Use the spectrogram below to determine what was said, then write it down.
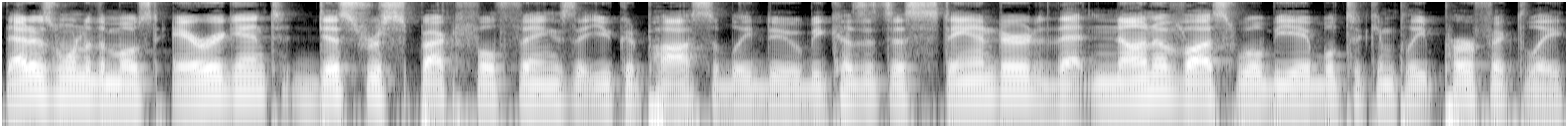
that is one of the most arrogant, disrespectful things that you could possibly do because it's a standard that none of us will be able to complete perfectly.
